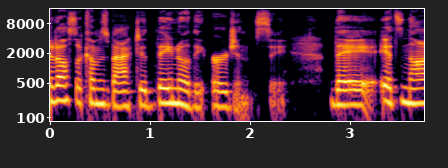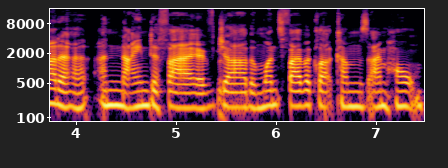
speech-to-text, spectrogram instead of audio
it also comes back to they know the urgency. They it's not a, a nine to five job and once five o'clock comes, I'm home.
